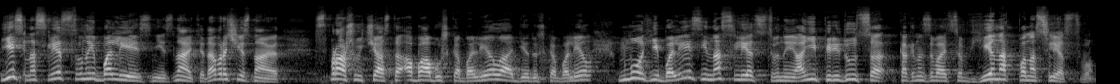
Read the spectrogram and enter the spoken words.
Есть наследственные болезни, знаете, да, врачи знают. Спрашивают часто, а бабушка болела, а дедушка болел. Многие болезни наследственные, они передаются, как называется, в генах по наследству.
